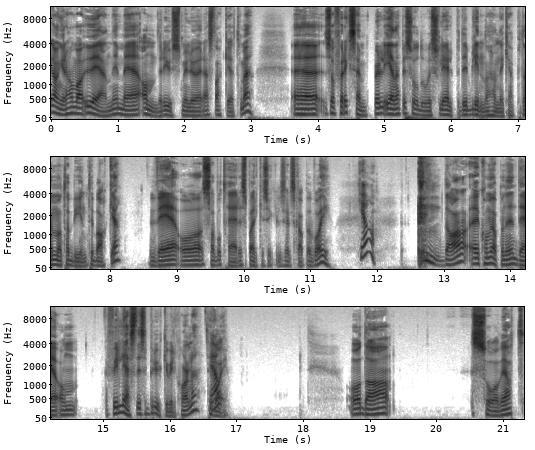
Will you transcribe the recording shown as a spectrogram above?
ganger han var uenig med andre jusmiljøer jeg snakket med. Eh, så for eksempel i en episode hvor vi skulle hjelpe de blinde og handikappede med å ta byen tilbake, ved å sabotere sparkesykkelselskapet Voi, Ja. da eh, kom vi opp med en idé om For vi leste disse brukervilkårene til Ja. Voi. Og da så vi at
